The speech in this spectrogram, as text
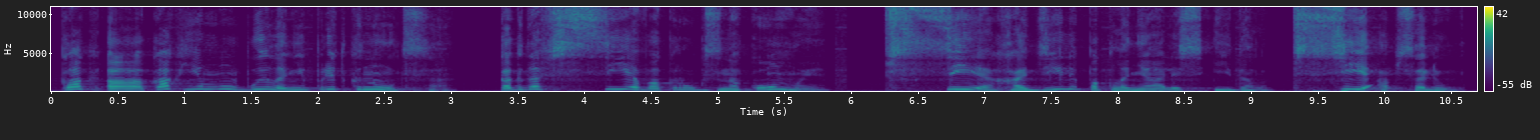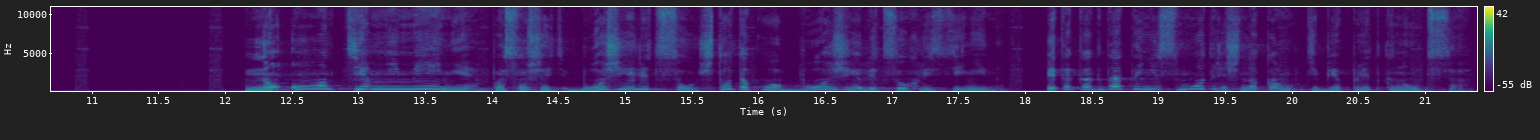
Как, а, как ему было не приткнуться, когда все вокруг знакомые, все ходили, поклонялись идолам. Все абсолютно. Но он, тем не менее, послушайте, Божье лицо. Что такое Божье лицо христианина? Это когда ты не смотришь, на ком тебе приткнуться,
